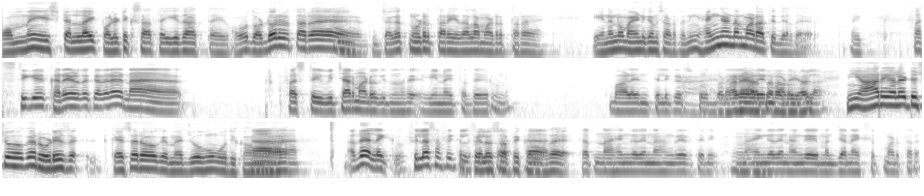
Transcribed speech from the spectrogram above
ಒಮ್ಮೆ ಇಷ್ಟೆಲ್ಲ ಈಗ ಪೊಲಿಟಿಕ್ಸ್ ಆತ ಇದಾತ ಈಗ ಅವ್ರು ದೊಡ್ಡೋರು ಇರ್ತಾರೆ ಜಗತ್ತು ನೋಡಿರ್ತಾರೆ ಇದೆಲ್ಲ ಮಾಡಿರ್ತಾರೆ ಏನೇನೋ ಮೈಂಡ್ ಗೇಮ್ಸ್ ಆಡ್ತಾರೆ ನಿಂಗೆ ಹೆಂಗೆ ಹ್ಯಾಂಡಲ್ ಮಾಡತ್ತಿದ್ದೆ ಅದೇ? ಲೈಕ್ ಫಸ್ಟಿಗೆ ಕರೆ ಹೇಳ್ಬೇಕಾದ್ರೆ ನಾ ಫಸ್ಟ್ ವಿಚಾರ ಮಾಡೋಗಿದ್ದಂದ್ರೆ ಏನಾಯ್ತದ ಇರು ಭಾಳ ಏನು ತಲೆ ಕೆಡಿಸ್ಕೊಳ್ಳೋದು ನೀ ಆ ರಿಯಾಲಿಟಿ ಶೋ ಹೋಗ ರೋಡೀಸ್ ಕೆಸರೆ ಹೋಗಿ ಮೇ ಜೋ ಹೂ. ಅದೇ ಲೈಕ್ ಫಿಲಾಸಫಿಕಲ್ ಫಿಲಾಸಫಿಕಲ್ ಅದೇ. ಸ್ವಲ್ಪ ನಾ ಹೆಂಗದೇನ ನಾ ಹಂಗೆ ಇರ್ತೀನಿ ನಾ ಹೆಂಗದೇನ ಹಂಗೆ ಮತ್ತೆ ಜನ ಎಕ್ಸೆಪ್ಟ್ ಮಾಡ್ತಾರೆ.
